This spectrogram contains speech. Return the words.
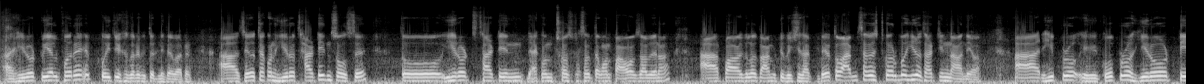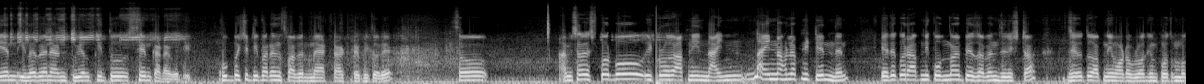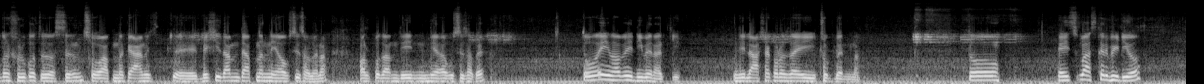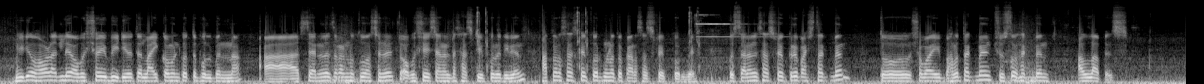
আর হিরো টুয়েলভ হলে পঁয়ত্রিশ হাজারের ভিতরে নিতে পারেন। আর যেহেতু এখন হিরো থার্টিন চলছে, তো হিরো থার্টিন এখন ছশো সাথে তেমন পাওয়া যাবে না, আর পাওয়া গেলেও দাম একটু বেশি থাকবে। তো আমি সাজেস্ট করব হিরো থার্টিন না নেওয়া। আর হিপ্রো GoPro Hero ten eleven and twelve কিন্তু সেম ক্যাটাগরি খুব বেশি ডিফারেন্স পাবেন না একটা একটার ভিতরে। সো আমি সাজেস্ট করব আপনি নাইন নাইন না হলে আপনি টেন দেন এতে করে আপনি কম দামে পেয়ে যাবেন জিনিসটা। যেহেতু আপনি মোটর ব্লগিং প্রথম প্রথম শুরু করতে যাচ্ছেন সো আপনাকে আমি বেশি দাম দিয়ে আপনার নেওয়া উচিত হবে না। অল্প দাম দিয়ে নেওয়া উচিত হবে। তো এইভাবে নেবেন আর কি। নিলে আশা করা যায় ঠকবেন না। তো এই ছিল আজকের ভিডিও ভিডিও ভালো লাগলে অবশ্যই ভিডিওতে লাইক কমেন্ট করতে ভুলবেন না। আর চ্যানেলে যারা নতুন আছেন, অবশ্যই চ্যানেলটা সাবস্ক্রাইব করে দিবেন। আপনারা সাবস্ক্রাইব করবেন না তো কারা সাবস্ক্রাইব করবে? তো চ্যানেল সাবস্ক্রাইব করে পাশে থাকবেন। তো সবাই ভালো থাকবেন, সুস্থ থাকবেন। আল্লাহ হাফেজ।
